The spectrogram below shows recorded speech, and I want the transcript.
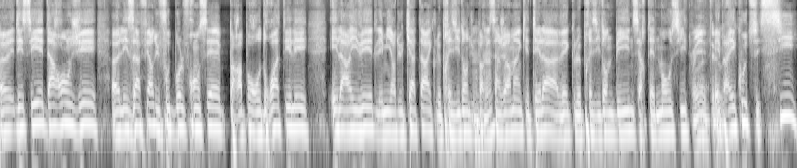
euh, d'essayer d'arranger euh, les affaires du football français par rapport aux droits télé et l'arrivée de l'émir du Qatar avec le président du Mhm. Paris Saint-Germain qui était là, avec le président de Bein certainement aussi. Oui, il était là Eh ben, écoute, si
